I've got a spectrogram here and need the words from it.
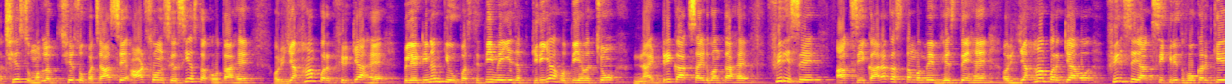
छह सौ मतलब 650 से 800 सेल्सियस तक होता है। और यहाँ पर फिर क्या है? प्लेटिनम की उपस्थिति में ये जब क्रिया होती है बच्चों, नाइट्रिक ऑक्साइड बनता है। फिर इसे ऑक्सीकारक स्तंभ में भेजते हैं और यहाँ पर क्या हो? फिर से ऑक्सीकृत होकर के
